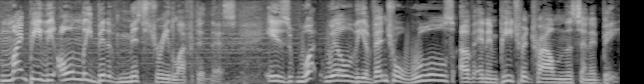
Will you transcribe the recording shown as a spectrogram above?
might be the only bit of mystery left in this is what will the eventual rules of an impeachment trial in the Senate be?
